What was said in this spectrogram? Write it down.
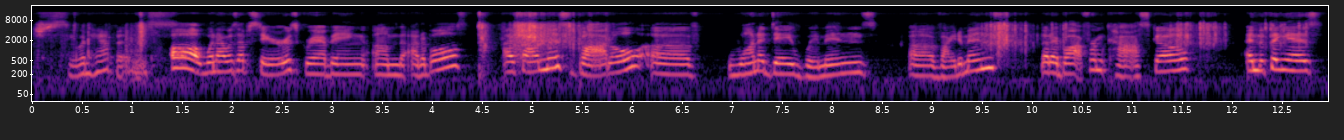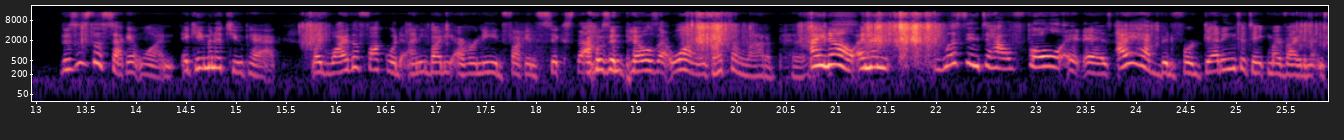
Just see what happens. Oh, when I was upstairs grabbing um, the edibles, I found this bottle of one a day women's uh, vitamins that I bought from Costco. And the thing is, this is the second one. It came in a two pack. Like, why the fuck would anybody ever need fucking 6,000 pills at once? That's a lot of pills. I know. And then listen to how full it is. I have been forgetting to take my vitamins.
